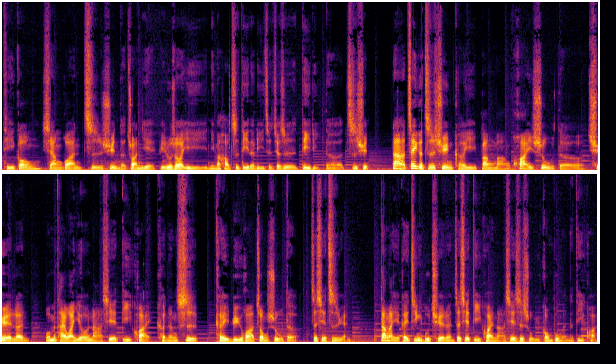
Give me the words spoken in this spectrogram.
提供相关资讯的专业，比如说以你们好植地的例子，就是地理的资讯。那这个资讯可以帮忙快速的确认我们台湾有哪些地块可能是可以绿化种树的这些资源，当然也可以进一步确认这些地块哪些是属于公部门的地块。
